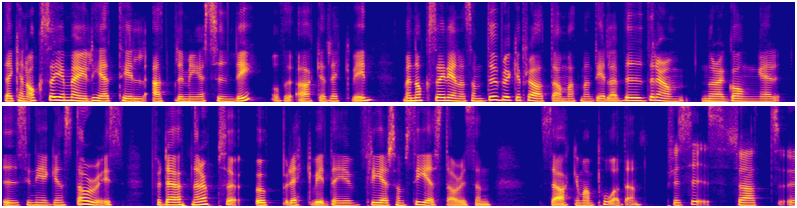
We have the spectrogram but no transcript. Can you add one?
Det kan också ge möjlighet till att bli mer synlig och få ökad räckvidd. Men också Elena, som du brukar prata om, att man delar vidare om några gånger i sin egen stories. För det öppnar också upp räckvidden. Ju fler som ser storiesen söker man på den. Precis, så att eh,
